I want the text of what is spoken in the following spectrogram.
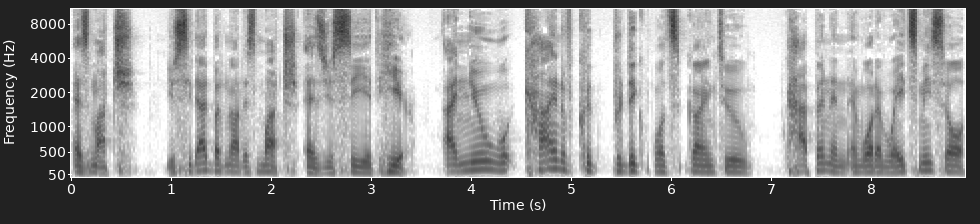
as much. You see that, but not as much as you see it here. I knew what kind of could predict what's going to happen and, and what awaits me. So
